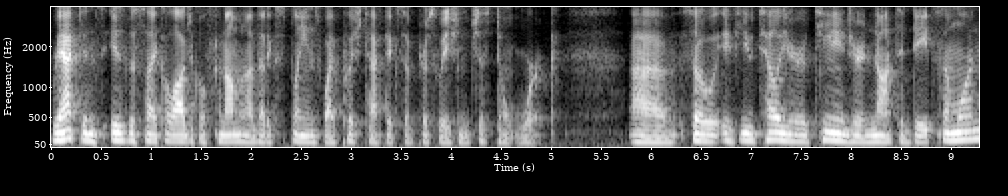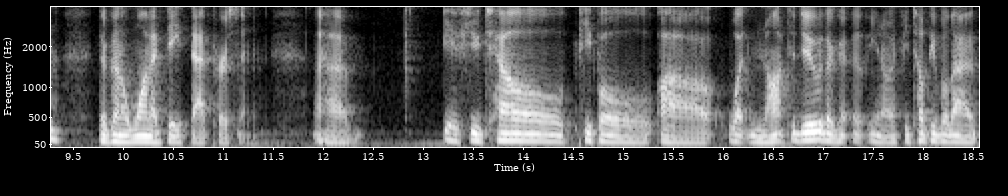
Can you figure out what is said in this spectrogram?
reactance is the psychological phenomenon that explains why push tactics of persuasion just don't work. Uh, so, if you tell your teenager not to date someone, they're going to want to date that person. Uh, if you tell people uh, what not to do, they're you know if you tell people that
